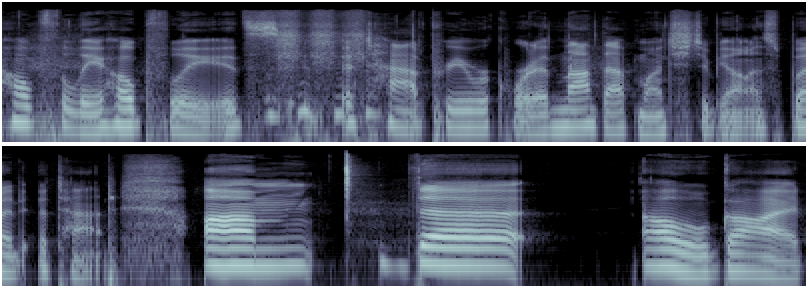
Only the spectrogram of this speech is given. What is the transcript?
hopefully, hopefully it's a tad pre-recorded, not that much to be honest, but a tad. Um, the oh god,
